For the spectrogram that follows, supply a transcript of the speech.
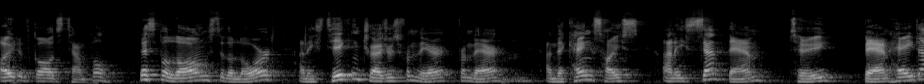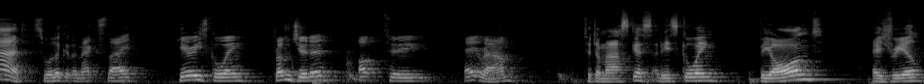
out of God's temple. This belongs to the Lord, and he's taking treasures from there, from there, and the king's house, and he sent them to Ben Hadad. So we'll look at the next slide. Here he's going from Judah up to Aram, to Damascus, and he's going beyond Israel,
